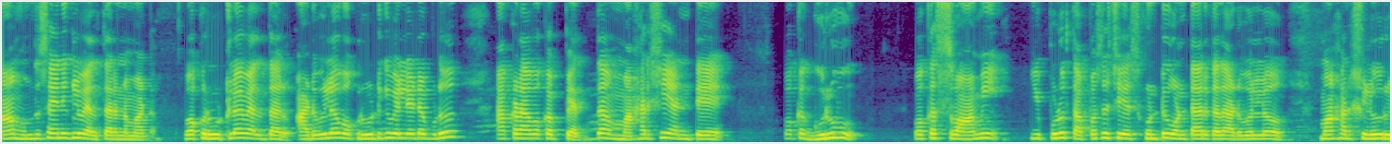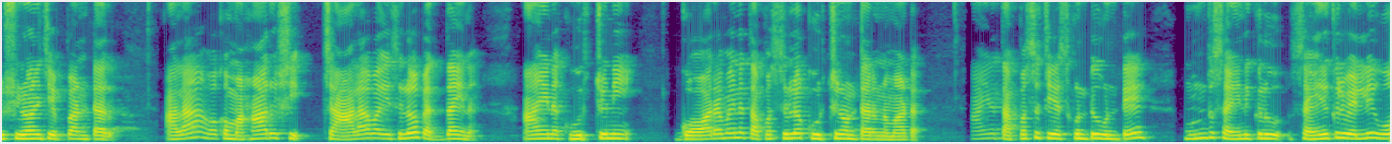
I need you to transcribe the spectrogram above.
ఆ ముందు సైనికులు వెళ్తారన్నమాట. ఒక రూట్లో వెళ్తారు. అడవిలో ఒక రూట్కి వెళ్ళేటప్పుడు అక్కడ ఒక పెద్ద మహర్షి అంటే ఒక గురువు ఒక స్వామి ఇప్పుడు తపస్సు చేసుకుంటూ ఉంటారు కదా అడవుల్లో. మహర్షులు ఋషులు అని చెప్పి అంటారు. అలా ఒక మహర్షి చాలా వయసులో పెద్ద ఆయన ఆయన కూర్చుని ఘోరమైన తపస్సులో కూర్చుని ఉంటారన్నమాట. ఆయన తపస్సు చేసుకుంటూ ఉంటే ముందు సైనికులు సైనికులు వెళ్ళి ఓ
